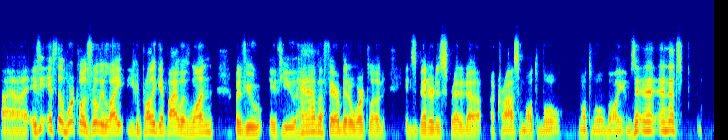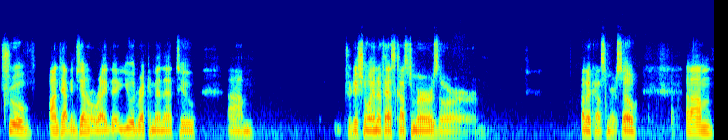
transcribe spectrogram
Uh, if, if the workload's really light, you could probably get by with one. But if you if you have a fair bit of workload, it's better to spread it out across multiple multiple volumes, and, and that's true of ONTAP in general, right? That you would recommend that to um, traditional NFS customers or other customers. So, um,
